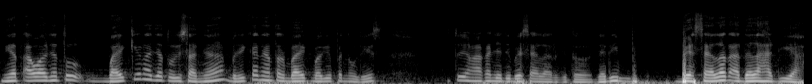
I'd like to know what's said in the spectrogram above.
niat awalnya tuh baikin aja tulisannya berikan yang terbaik bagi penulis itu yang akan jadi bestseller gitu. Jadi b- bestseller adalah hadiah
